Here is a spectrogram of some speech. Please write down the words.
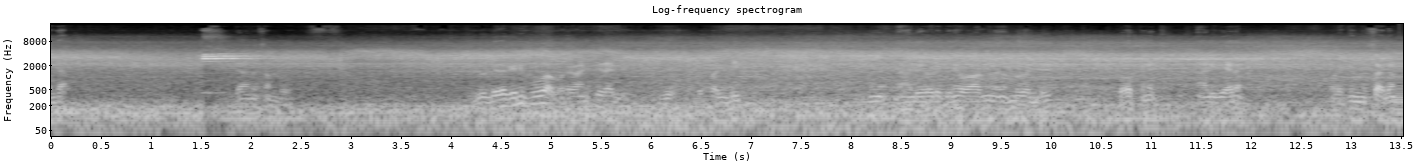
അല്ല ഇതാണ് സംഭവം. ഉള്ളിലൊക്കെ ഇനി പോവാം അവിടെ കാണിച്ചു തരാല്ലേ പള്ളി. നാളികേരോട് പിന്നെ വാങ്ങുന്നത് നമ്മൾ കണ്ട് ടോക്കന് നാളികേരം കുറയ്ക്കുന്ന സ്ഥലം.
